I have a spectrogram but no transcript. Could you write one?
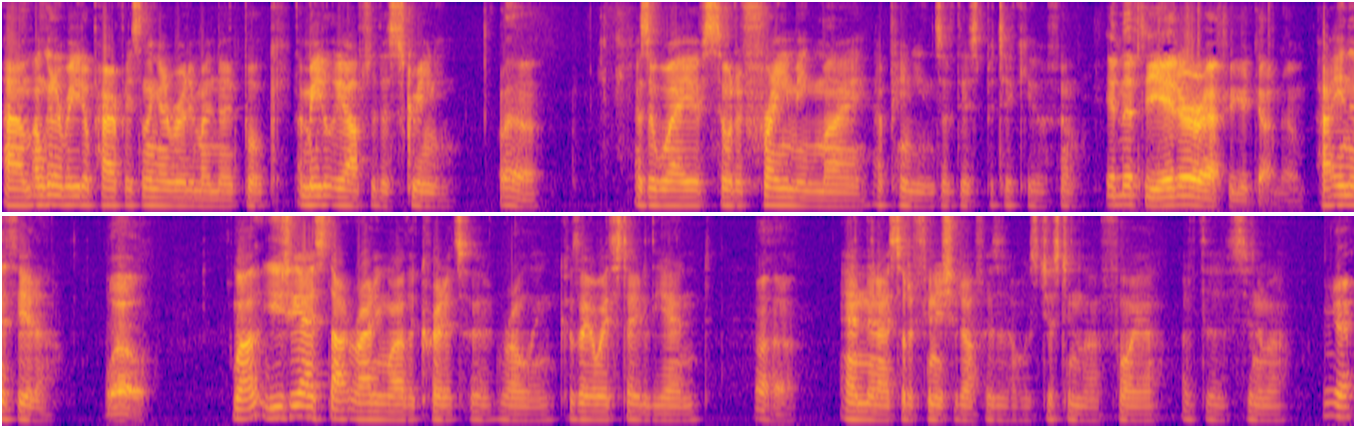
Um, I'm going to read or paraphrase something I wrote in my notebook immediately after the screening Uh, as a way of sort of framing my opinions of this particular film in the theater or after you'd gotten home? uh, in the theater. Whoa. Well, usually I start writing while the credits are rolling because I always stay to the end. Uh huh. And then I sort of finish it off as I was just in the foyer of the cinema. Yeah.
